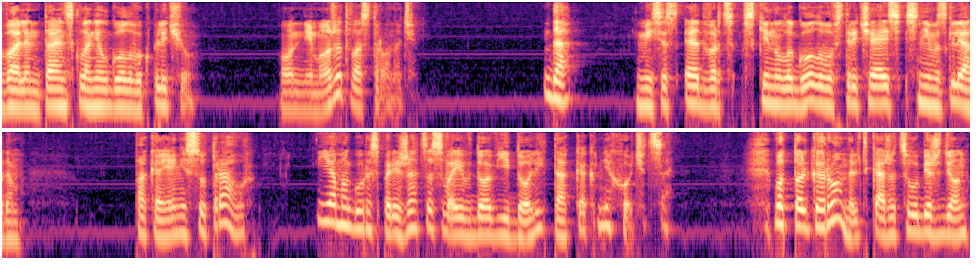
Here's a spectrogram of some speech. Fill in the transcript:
Валентайн склонил голову к плечу. Он не может вас тронуть? Да. Миссис Эдвардс вскинула голову, встречаясь с ним взглядом. Пока я несу траур, я могу распоряжаться своей вдовьей долей так, как мне хочется. Вот только Рональд, кажется, убежден,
